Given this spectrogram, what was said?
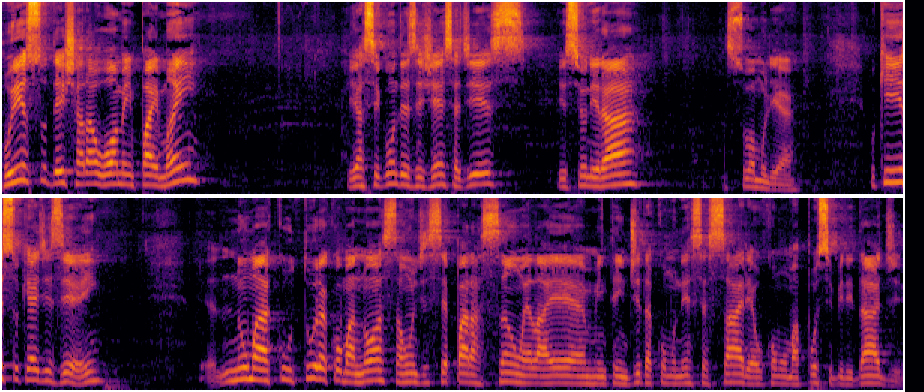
Por isso deixará o homem pai e mãe, e a segunda exigência diz: e se unirá a sua mulher. O que isso quer dizer, hein? Numa cultura como a nossa, onde separação ela é entendida como necessária ou como uma possibilidade,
